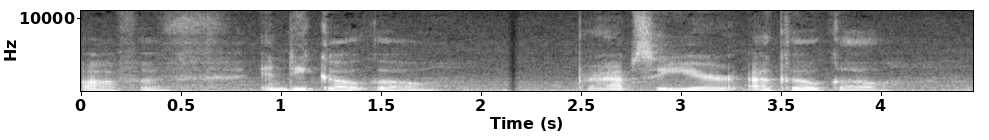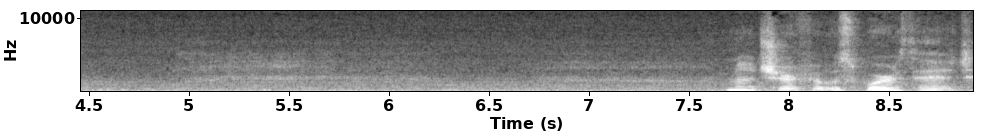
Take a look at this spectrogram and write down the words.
off of Indiegogo perhaps a year ago go. I'm not sure if it was worth it.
